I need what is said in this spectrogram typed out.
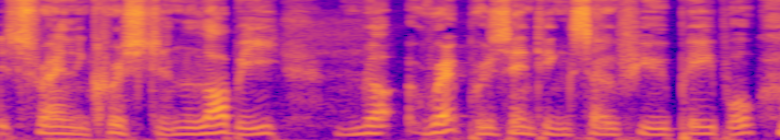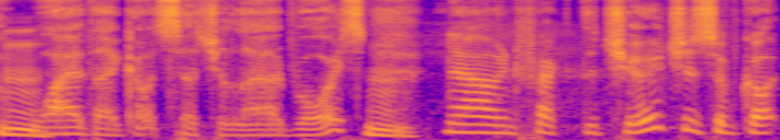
Australian Christian lobby not representing so few people. Hmm. Why have they got such a loud voice? Hmm. Now, in fact, the churches have got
